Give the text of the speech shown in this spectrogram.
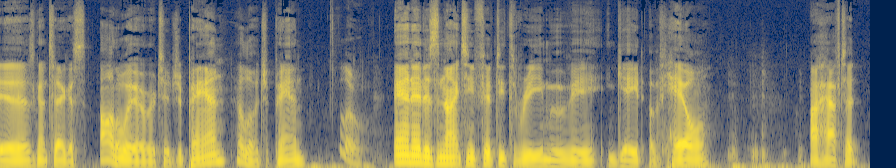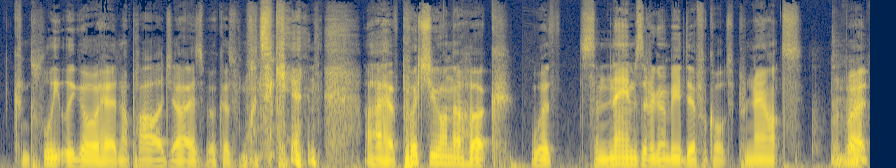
is going to take us all the way over to Japan. Hello, Japan. Hello. And it is the 1953 movie Gate of Hell. I have to completely go ahead and apologize because once again, I have put you on the hook with some names that are going to be difficult to pronounce. But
